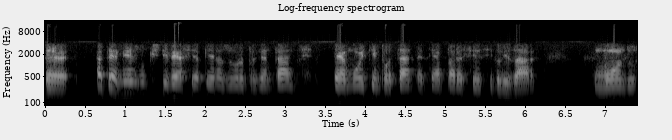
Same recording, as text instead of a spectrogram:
Eh, até mesmo que estivesse apenas o representante é muito importante até para sensibilizar o mundo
